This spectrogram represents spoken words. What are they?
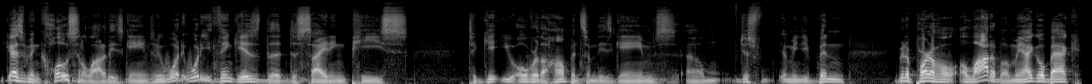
you guys have been close in a lot of these games. I mean, what what do you think is the deciding piece to get you over the hump in some of these games? Um, just, I mean, you've been you've been a part of a, a, lot of them. I mean, I go back.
